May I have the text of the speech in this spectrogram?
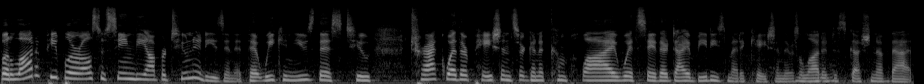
But a lot of people are also seeing the opportunities in it that we can use this to track whether patients are going to comply with, say, their diabetes medication. There's mm-hmm. a lot of mm-hmm. discussion of that.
